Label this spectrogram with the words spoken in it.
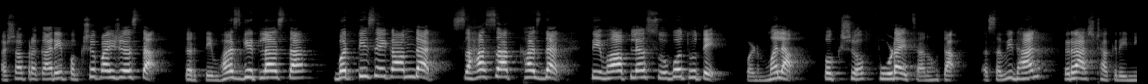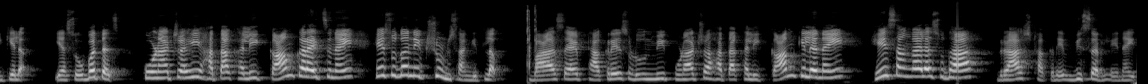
अशा प्रकारे पक्ष पाहिजे असता तर तेव्हाच घेतला असता. बत्तीस एक आमदार सहा सात खासदार तेव्हा आपल्यासोबत होते पण मला पक्ष फोडायचा नव्हता असं विधान राज ठाकरेंनी केलं. यासोबतच कोणाच्याही हाताखाली काम करायचं नाही हे सुद्धा निक्षून सांगितलं. बाळासाहेब ठाकरे सोडून मी कुणाच्या हाताखाली काम केलं नाही हे सांगायला सुद्धा राज ठाकरे विसरले नाहीत.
